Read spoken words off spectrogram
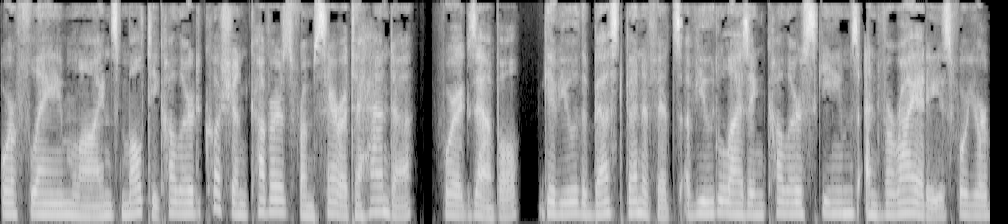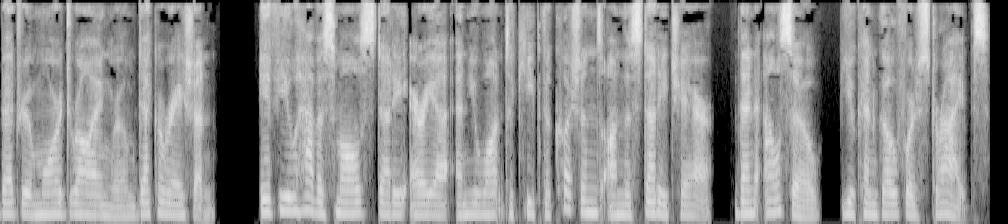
or Flame Lines multicolored cushion covers from Sarita Handa, for example, give you the best benefits of utilizing color schemes and varieties for your bedroom or drawing room decoration. If you have a small study area and you want to keep the cushions on the study chair, then also, you can go for stripes,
